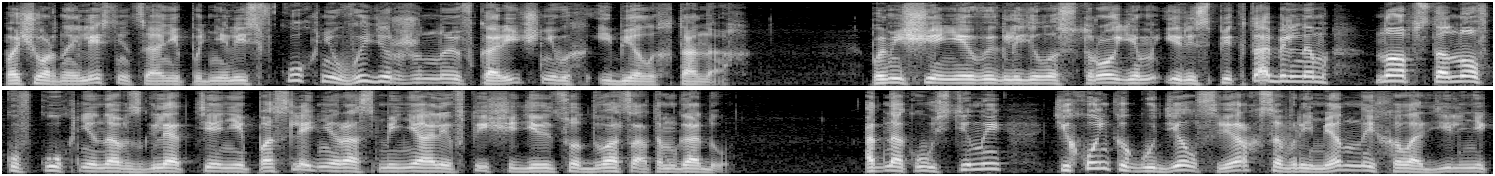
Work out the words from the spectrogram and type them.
По черной лестнице они поднялись в кухню, выдержанную в коричневых и белых тонах. Помещение выглядело строгим и респектабельным, но обстановку в кухне, на взгляд тени, последний раз меняли в 1920 году. Однако у стены тихонько гудел сверхсовременный холодильник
